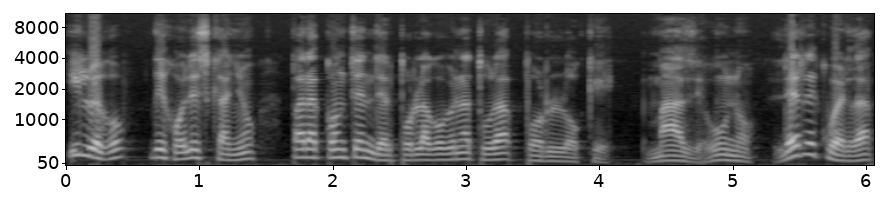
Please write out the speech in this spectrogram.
y luego dejó el escaño para contender por la gobernatura, por lo que más de uno le recuerda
